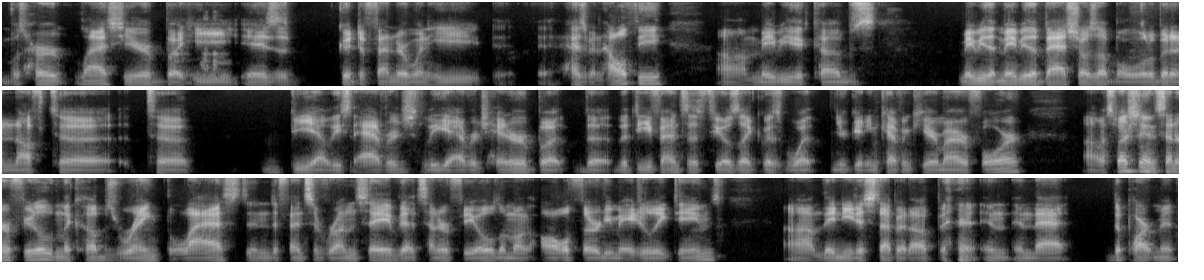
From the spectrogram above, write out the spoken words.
was hurt last year, but he is a good defender when he eh, has been healthy. Um, maybe the Cubs, maybe that maybe the bat shows up a little bit enough to to be at least average, league average hitter. But the the defense it feels like is what you're getting Kevin Kiermaier for, uh, especially in center field. When the Cubs ranked last in defensive run saved at center field among all 30 major league teams, um, they need to step it up in in that department.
